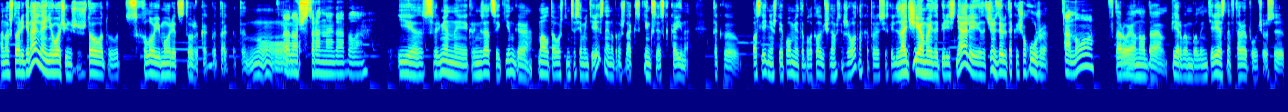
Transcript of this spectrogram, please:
оно что оригинальное не очень, что вот, вот с Хлоей Морец тоже как бы так это, ну... Оно очень странное, да, было. И современные экранизации Кинга, мало того, что не совсем интересные, ну потому что, да, Кинг слез кокаина, так э, последнее, что я помню, это было «Кладбище домашних животных», которые все сказали, зачем мы это пересняли, и зачем сделали так еще хуже. Оно... Второе оно, да, первым было интересно, второе получилось... Э,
